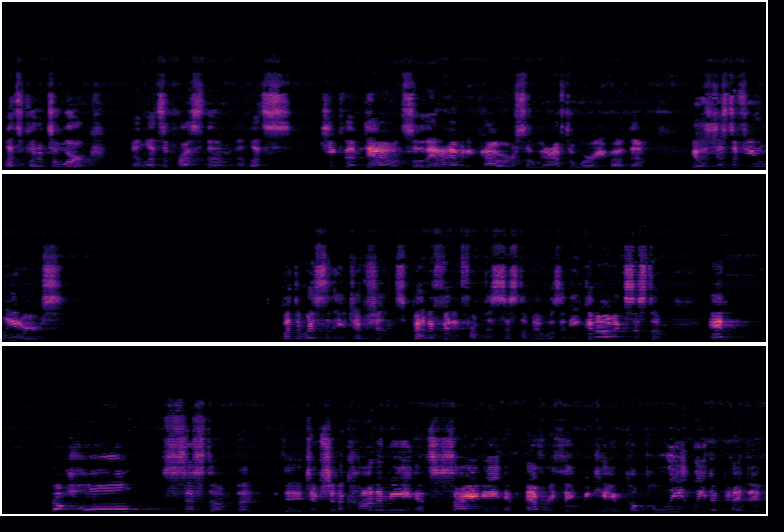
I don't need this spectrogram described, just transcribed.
let's put them to work, and let's oppress them, and let's keep them down so they don't have any power, so we don't have to worry about them. It was just a few leaders but the rest of the Egyptians benefited from this system. It was an economic system. And the whole system, the, the Egyptian economy and society and everything became completely dependent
